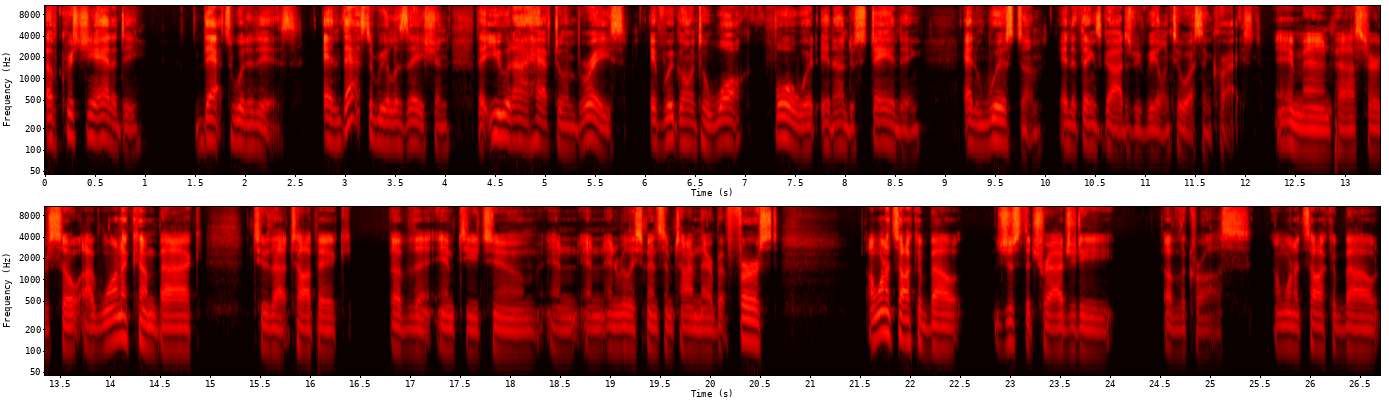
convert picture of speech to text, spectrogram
of Christianity, that's what it is. And that's the realization that you and I have to embrace if we're going to walk forward in understanding and wisdom in the things God is revealing to us in Christ. Amen, Pastor. So I want to come back to that topic of the empty tomb and, and, and really spend some time there. But first, I want to talk about just the tragedy of the cross. I want to talk about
